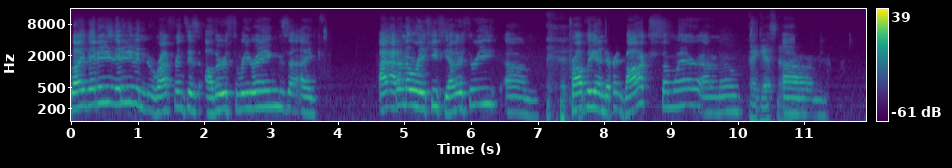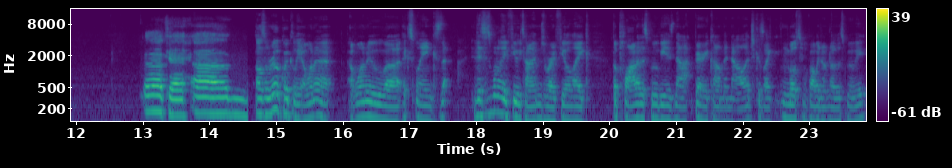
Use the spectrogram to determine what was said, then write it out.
Like they didn't they didn't even reference his other three rings. Like I, I don't know where he keeps the other three. Um, probably in a different box somewhere. I don't know. I guess not. Um, okay. Um, Also, real quickly, I want to I want to uh, explain because this is one of the few times where I feel like the plot of this movie is not very common knowledge because like most people probably don't know this movie.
